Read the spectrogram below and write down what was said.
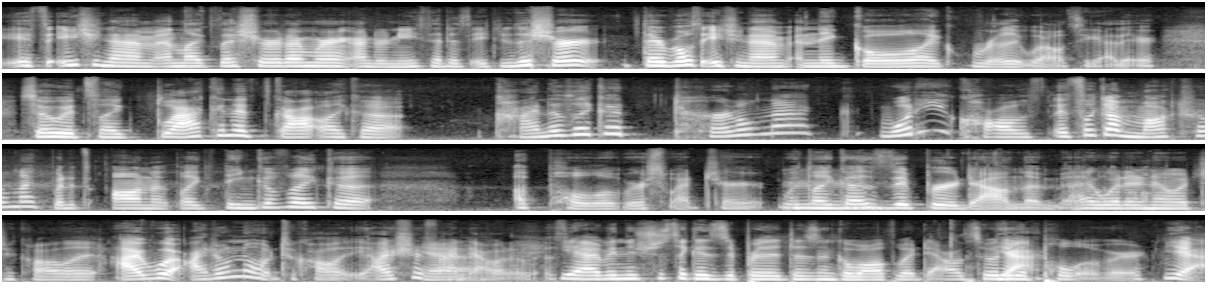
it's H and M, and like the shirt I'm wearing underneath it is H. The shirt they're both H and M, and they go like really well together. So it's like black, and it's got like a kind of like a turtleneck. What do you call this? It's like a mock turtleneck, but it's on it. Like think of like a a pullover sweatshirt with like a Mm. zipper down the middle. I wouldn't know what to call it. I would. I don't know what to call it. I should find out what it was. Yeah, I mean, there's just like a zipper that doesn't go all the way down, so it's Yeah. a pullover. Yeah.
